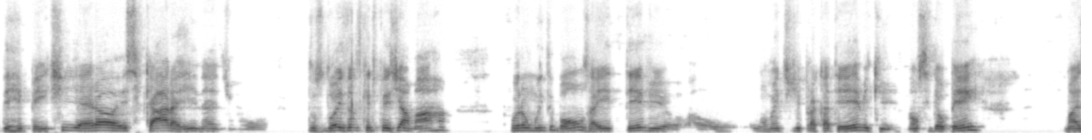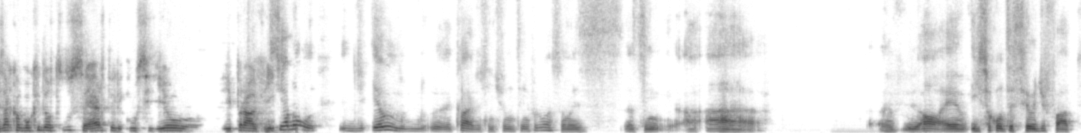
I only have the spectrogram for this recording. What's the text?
de repente era esse cara aí, né? Tipo, dos dois anos que ele fez de Yamaha foram muito bons. Aí teve o, o, o momento de ir para a KTM que não se deu bem, mas acabou que deu tudo certo. Ele conseguiu e para vir. Eu, não, eu, claro, a gente não tem informação, mas assim, a, a, ó, é, isso aconteceu de fato.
